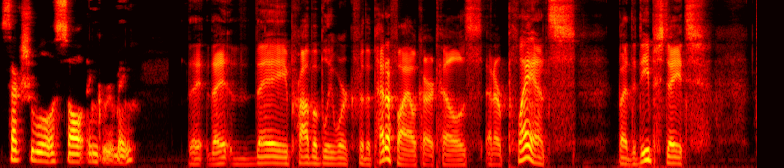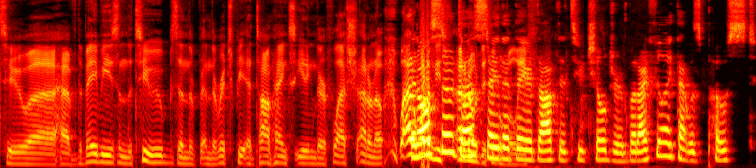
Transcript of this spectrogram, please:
sexual assault and grooming. They they they probably work for the pedophile cartels and are plants by the deep state to uh, have the babies in the tubes and the and the rich pe- and Tom Hanks eating their flesh. I don't know. Well, it also these, does say that believe. they adopted two children, but I feel like that was post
